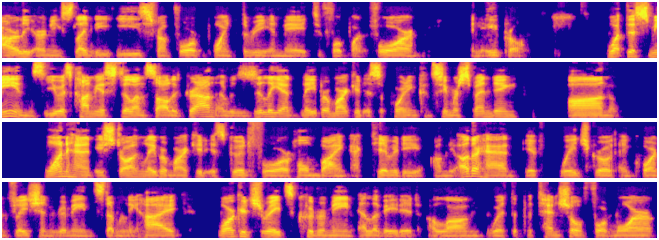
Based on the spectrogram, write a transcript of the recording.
hourly earnings slightly eased from 4.3 in May to 4.4 in April. What this means, the US economy is still on solid ground. A resilient labor market is supporting consumer spending. On one hand, a strong labor market is good for home buying activity. On the other hand, if wage growth and core inflation remain stubbornly high, mortgage rates could remain elevated, along with the potential for more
